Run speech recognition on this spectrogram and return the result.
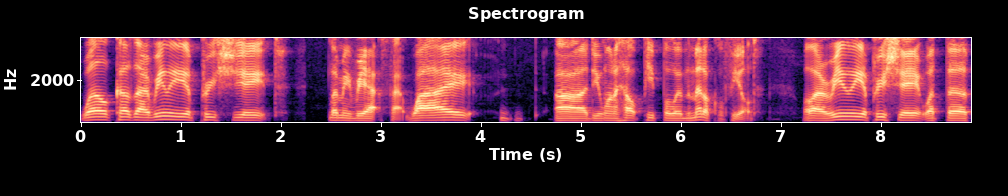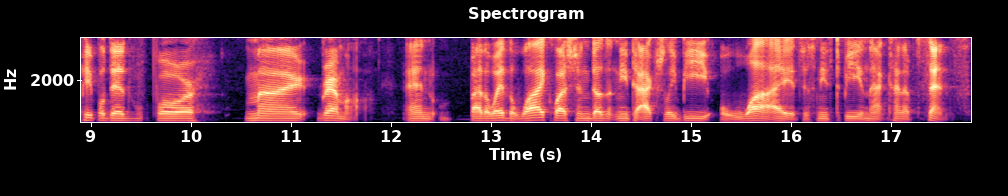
Well, because I really appreciate. Let me re ask that. Why uh, do you want to help people in the medical field? Well, I really appreciate what the people did for my grandma. And by the way, the why question doesn't need to actually be why, it just needs to be in that kind of sense.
